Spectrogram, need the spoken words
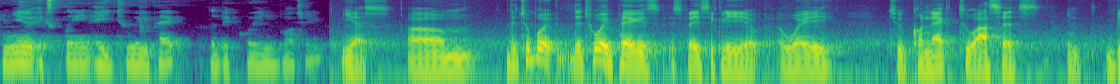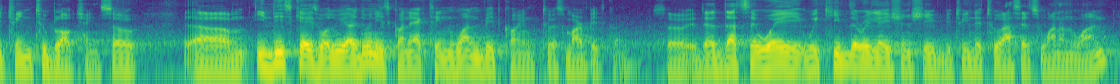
can you explain a two-way peg, the Bitcoin blockchain? Yes. Um, the two-way the two-way peg is, is basically a, a, way to connect two assets in, between two blockchains. So um, in this case, what we are doing is connecting one Bitcoin to a smart Bitcoin. So that, that's the way we keep the relationship between the two assets one-on-one. -on -one.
